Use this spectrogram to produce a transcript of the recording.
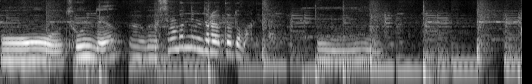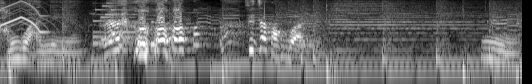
오, 좋은데요? 네, 그래서 신부님들 할 때도 많이 사요. 음. 광고 아니에요. 진짜 광고 아니에요. 음,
